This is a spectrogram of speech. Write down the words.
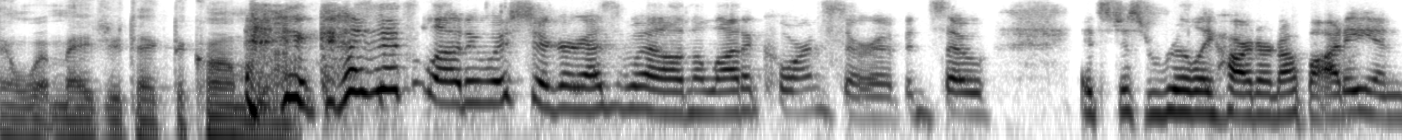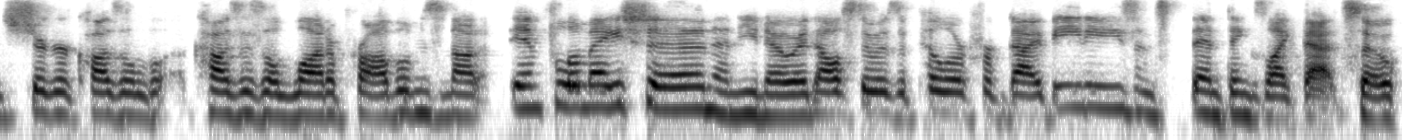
And what made you take the caramel? Because it's loaded with sugar as well and a lot of corn syrup. And so it's just really hard on our body. And sugar cause a, causes a lot of problems, not inflammation. And, you know, it also is a pillar for diabetes and, and things like that. So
